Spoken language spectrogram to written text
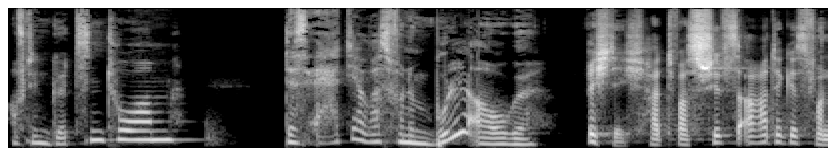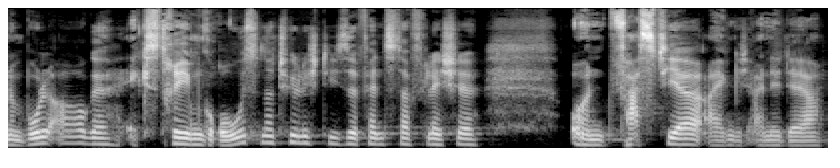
auf den Götzenturm. Das hat ja was von einem Bullauge. Richtig, hat was Schiffsartiges von einem Bullauge, extrem groß natürlich diese Fensterfläche und fast hier eigentlich eine der,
